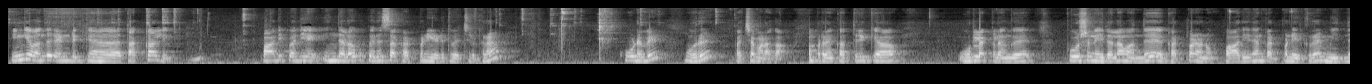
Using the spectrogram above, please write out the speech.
இங்கே வந்து ரெண்டு க- தக்காளி பாதி பாதியை இந்த அளவுக்கு பெருசாக கட் பண்ணி எடுத்து வச்சுருக்கிறேன். கூடவே ஒரு பச்சை மிளகாய் அப்புறம் கத்திரிக்காய் உருளைக்கிழங்கு பூசணி இதெல்லாம் வந்து கட் பண்ணணும். பாதி தான் கட் பண்ணியிருக்கிறேன். மீத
